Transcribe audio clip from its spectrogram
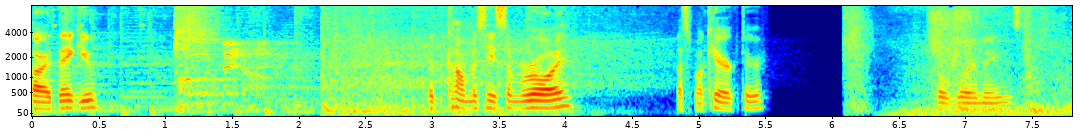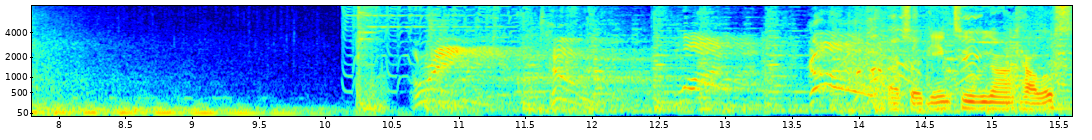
All right, thank you. The comments, say some Roy. That's my character. So Roy mains. Three, two, All right, so game two, we got on Kairos.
